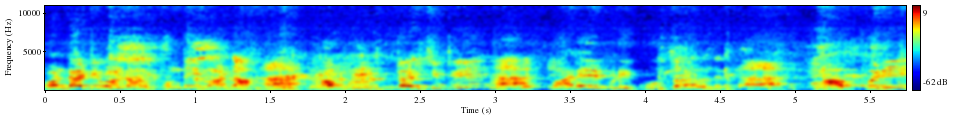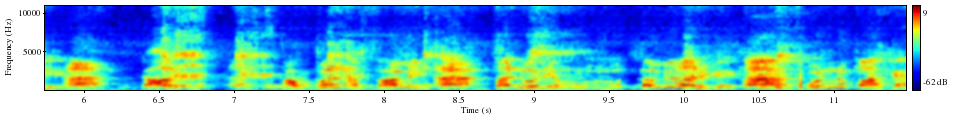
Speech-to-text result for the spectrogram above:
கொண்டாட்டி வேண்டாம் குண்டை வேண்டாம். அப்படி விட்டு அடிச்சுட்டு பழைய இப்படி கூத்தார வந்திருக்கு அப்படி யாரு? அப்பண்ணா சாமி. தன்னுடைய தம்பிமாருக்கு பொண்ணு பார்க்க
